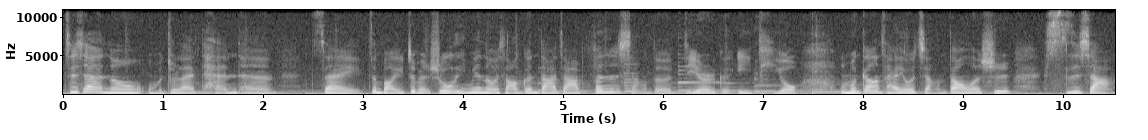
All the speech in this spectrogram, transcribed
接下来呢，我们就来谈谈。在曾宝仪这本书里面呢，想要跟大家分享的第二个议题哦，我们刚才有讲到了是撕下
